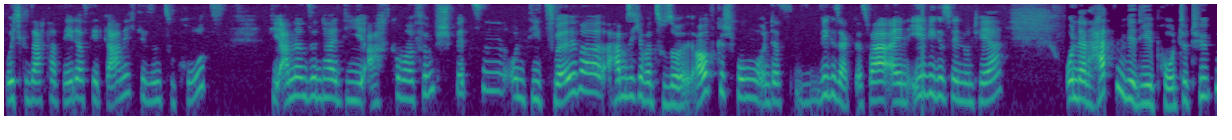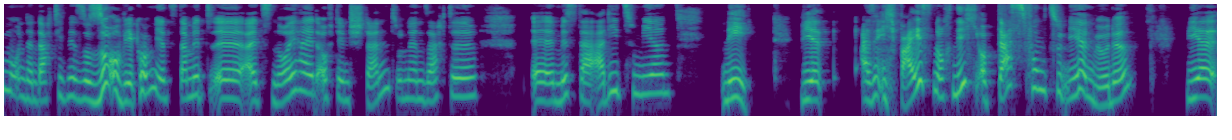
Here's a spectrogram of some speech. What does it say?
wo ich gesagt habe, nee, das geht gar nicht, die sind zu kurz. Die anderen sind halt die 8,5 Spitzen und die 12er haben sich aber zu so aufgeschwungen und das, wie gesagt, es war ein ewiges Hin und Her. Und dann hatten wir die Prototypen und dann dachte ich mir so, so, wir kommen jetzt damit äh, als Neuheit auf den Stand und dann sagte äh, Mr. Adi zu mir, nee, wir, also ich weiß noch nicht, ob das funktionieren würde. Wir,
